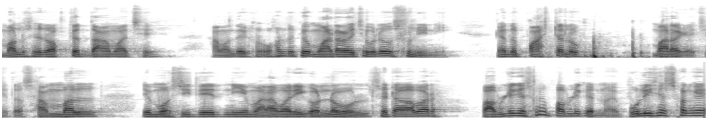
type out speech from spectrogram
মানুষের রক্তের দাম আছে। আমাদের ওখানে তো কেউ মার্ডার হয়েছে বলেও শুনিনি। কিন্তু পাঁচটা লোক মারা গেছে। তো সাম্ভাল যে মসজিদের নিয়ে মারামারি গণ্ডগোল সেটা আবার পাবলিকের সঙ্গে পাবলিকের নয় পুলিশের সঙ্গে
